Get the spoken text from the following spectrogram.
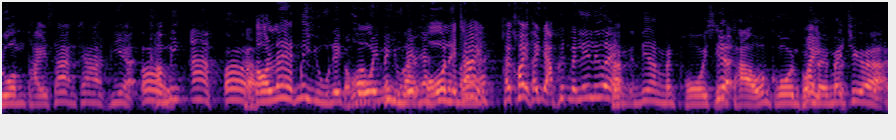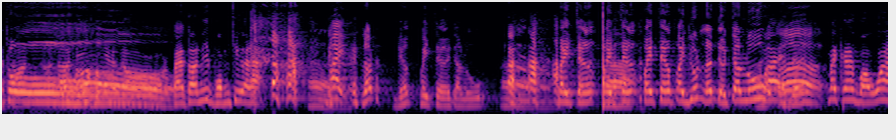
รวมไทยสร้างชาติเนี่ยเออ coming up เออตอนแรกไม่อยู่ในโพยแต่ว่าไม่อยู่ในโผพุ่งมาเลยนะใช่พุ่งมาค่อยๆ ขยับขึ้นไปเรื่อยแต่เนี่ยมันโพยสีเนี่ยเทาของคุณผมไม่เลยไม่เชื่อโธ่ตอนนี้เนี่ยโธ่แต่ตอนนี้ผมเชื่อละๆไม่แล้วเดี๋ยวไปเจอจะรู้เออไปเจอไปเจอไปเจอประยุทธ์แล้วเดี๋ยวจะรู้ ไม่เออไม่กำลังบอกว่า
